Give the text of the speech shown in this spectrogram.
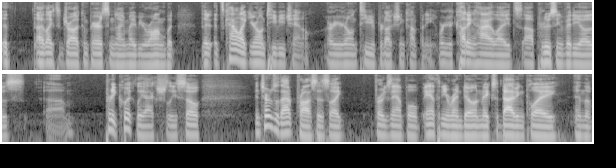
it, I'd like to draw a comparison. I might be wrong, but it's kind of like your own TV channel or your own TV production company where you're cutting highlights, uh, producing videos um, pretty quickly, actually. So, in terms of that process, like for example, Anthony Rendon makes a diving play and the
